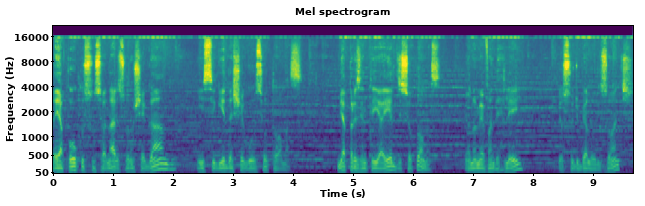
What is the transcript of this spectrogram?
Daí a pouco os funcionários foram chegando e em seguida chegou o seu Thomas. Me apresentei a ele e disse: Seu Thomas, meu nome é Vanderlei, eu sou de Belo Horizonte,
